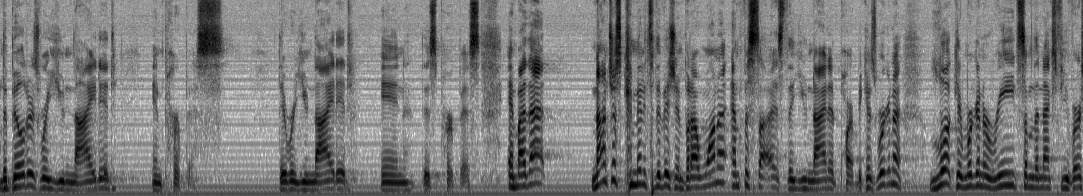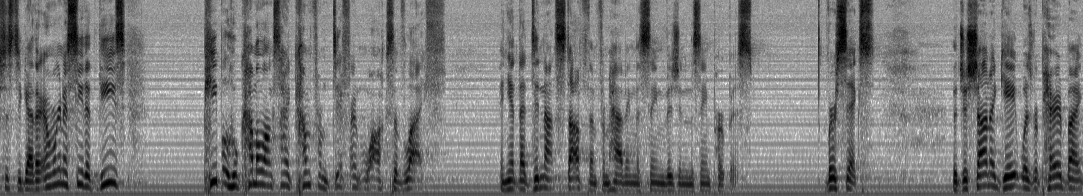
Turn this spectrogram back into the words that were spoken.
the builders were united in purpose. They were united in this purpose. And by that, not just committed to the vision, but I want to emphasize the united part because we're going to look and we're going to read some of the next few verses together, and we're going to see that these people who come alongside come from different walks of life. And yet, that did not stop them from having the same vision and the same purpose. Verse 6 The Jeshanah gate was repaired by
